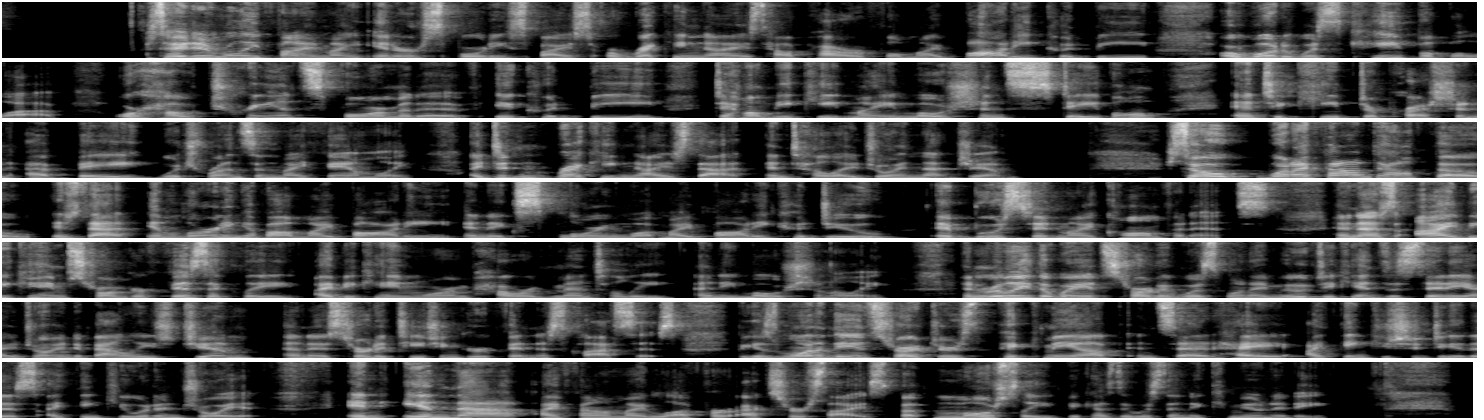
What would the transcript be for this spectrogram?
So I didn't really find my inner sporty spice or recognize how powerful my body could be or what it was capable of or how transformative it could be to help me keep my emotions stable and to keep depression at bay, which runs in my family. I didn't recognize that until I joined that gym. So, what I found out though is that in learning about my body and exploring what my body could do, it boosted my confidence. And as I became stronger physically, I became more empowered mentally and emotionally. And really, the way it started was when I moved to Kansas City, I joined a Bally's gym and I started teaching group fitness classes because one of the instructors picked me up and said, Hey, I think you should do this. I think you would enjoy it. And in that, I found my love for exercise, but mostly because it was in a community.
